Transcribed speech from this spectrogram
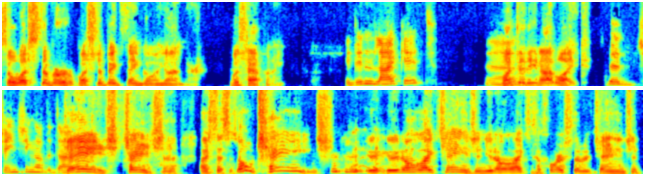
So what's the verb? What's the big thing going on there? What's happening? He didn't like it. what Uh, did he not like? The changing of the diet. Change, change. I said, oh, change. you, you don't like change and you don't like the force of a change. And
